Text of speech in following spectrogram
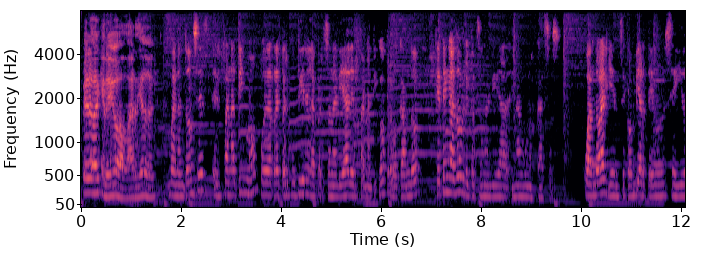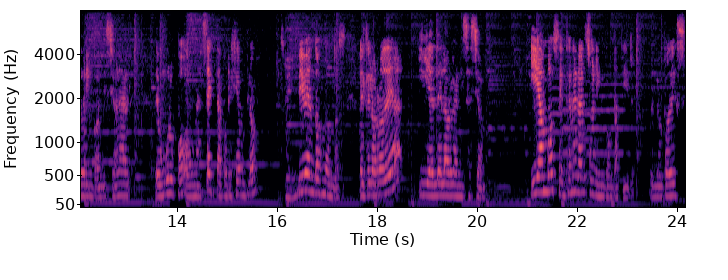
Pero es que lo digo bombardeado. Bueno, entonces el fanatismo puede repercutir en la personalidad del fanático, provocando que tenga doble personalidad en algunos casos. Cuando alguien se convierte en un seguidor incondicional de un grupo o una secta, por ejemplo, Sí. vive en dos mundos, el que lo rodea y el de la organización. Y ambos en general son incompatibles. No podés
